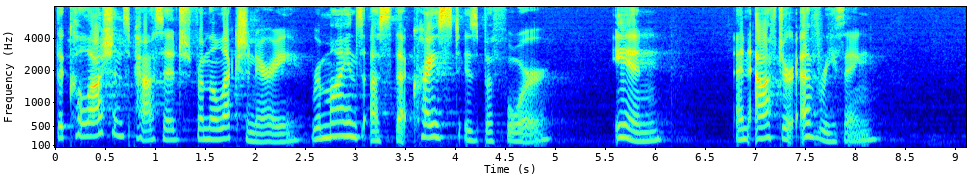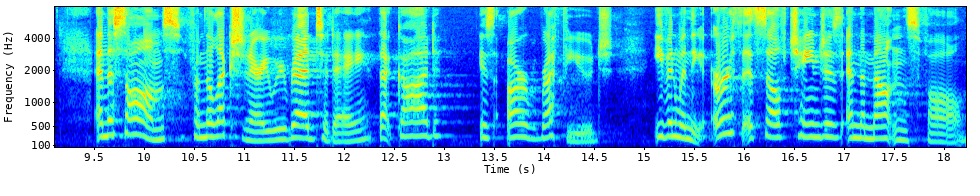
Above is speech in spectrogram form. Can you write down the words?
The Colossians passage from the lectionary reminds us that Christ is before, in, and after everything. And the Psalms from the lectionary we read today that God is our refuge even when the earth itself changes and the mountains fall.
